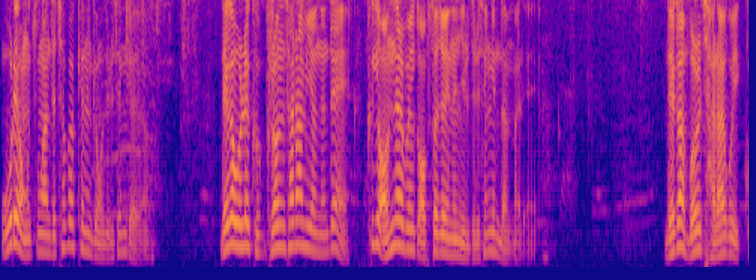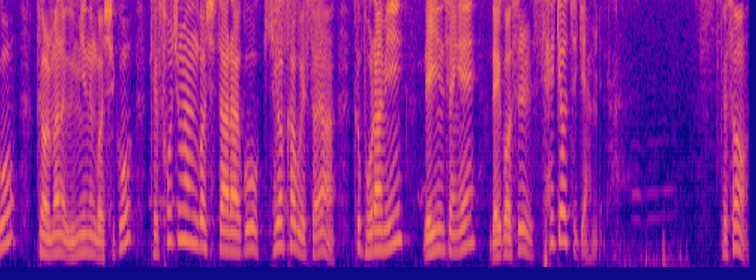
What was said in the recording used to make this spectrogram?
올해 엉뚱한데 처박혀는 경우들이 생겨요. 내가 원래 그, 그런 사람이었는데 그게 어느 날 보니까 없어져 있는 일들이 생긴단 말이에요. 내가 뭘 잘하고 있고 그게 얼마나 의미 있는 것이고 그게 소중한 것이다라고 기억하고 있어야 그 보람이 내 인생에 내 것을 새겨지게 합니다. 그래서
